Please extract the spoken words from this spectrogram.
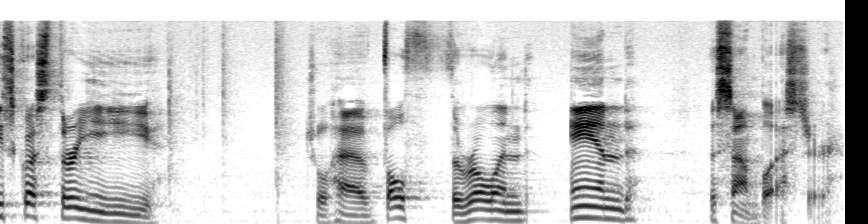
Police Quest 3, which will have both the Roland and the Sound Blaster.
